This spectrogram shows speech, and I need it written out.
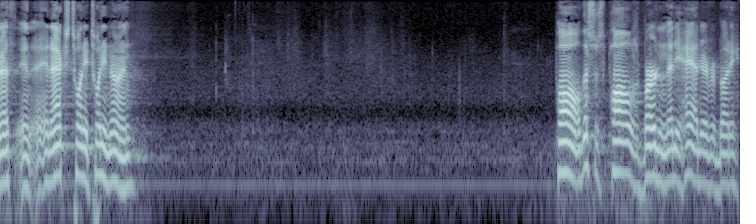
In, in Acts 20 29, Paul, this was Paul's burden that he had, everybody.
